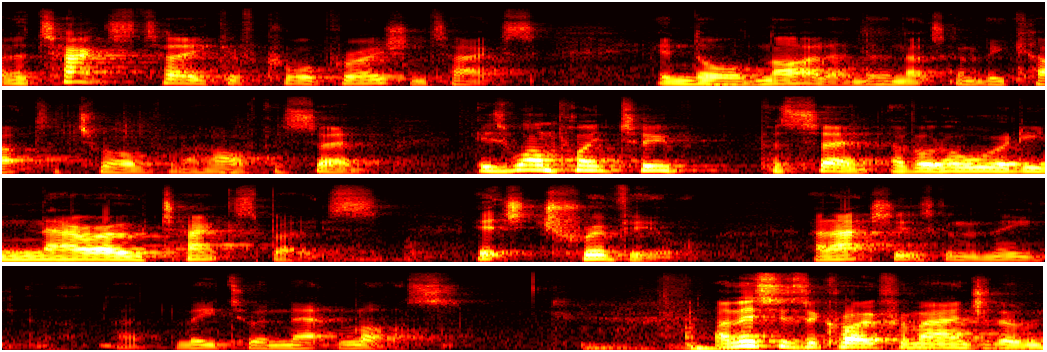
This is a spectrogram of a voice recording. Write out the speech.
And the tax take of corporation tax in Northern Ireland, and that's going to be cut to 12.5%, is 1.2% of an already narrow tax base. It's trivial, and actually it's going to need, uh, lead to a net loss. And this is a quote from Angela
